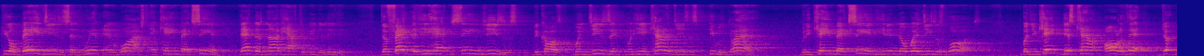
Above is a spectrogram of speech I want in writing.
he obeyed Jesus and went and washed and came back seeing, that does not have to be deleted. The fact that he hadn't seen Jesus because when Jesus when he encountered Jesus, he was blind. When he came back seeing, he didn't know where Jesus was. But you can't discount all of that don't,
